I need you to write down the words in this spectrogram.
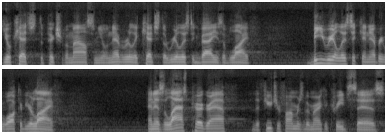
you'll catch the picture of a mouse and you'll never really catch the realistic values of life. Be realistic in every walk of your life. And as the last paragraph of the Future Farmers of America Creed says,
